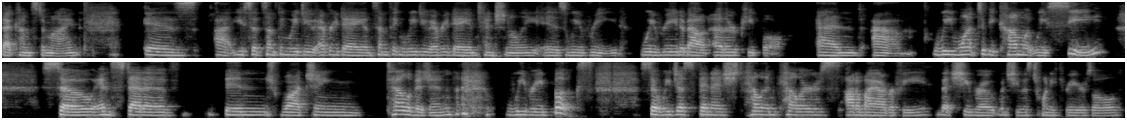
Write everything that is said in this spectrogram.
that comes to mind is uh, you said something we do every day, and something we do every day intentionally is we read. We read about other people, and um, we want to become what we see. So instead of binge watching television, we read books. So we just finished Helen Keller's autobiography that she wrote when she was 23 years old.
